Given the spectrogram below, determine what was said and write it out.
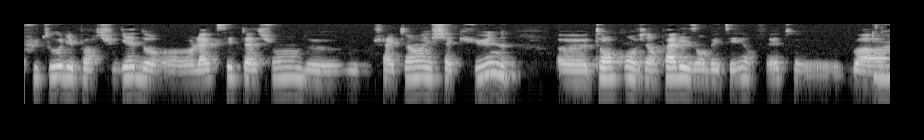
plutôt les Portugais dans l'acceptation de chacun et chacune, tant qu'on vient pas les embêter en fait. bah,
